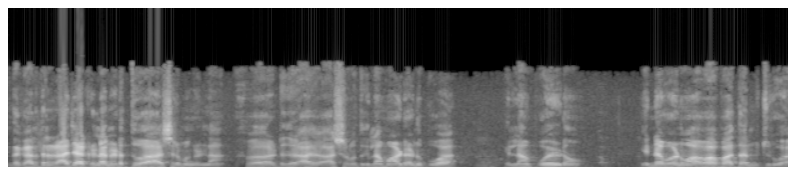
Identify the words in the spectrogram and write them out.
அந்த காலத்தில் ராஜாக்கள்லாம் நடத்துவா ஆசிரமங்கள்லாம். ஆசிரமத்துக்கெல்லாம் மாடு அனுப்புவா. எல்லாம் போயிடும். என்ன வேணுமோ அவள் பார்த்து அனுப்பிச்சுடுவா.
